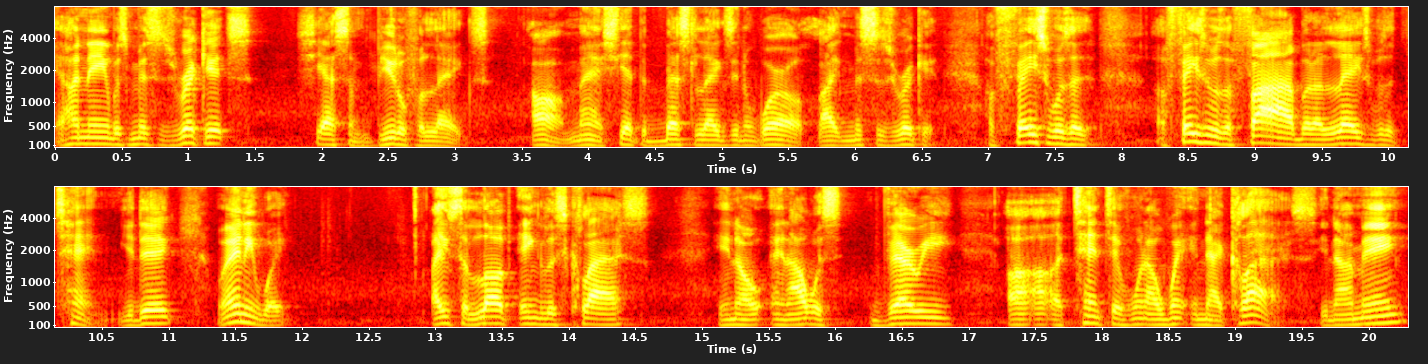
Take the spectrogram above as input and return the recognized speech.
her name was Mrs. Ricketts. She had some beautiful legs. Oh man, she had the best legs in the world, like Mrs. Rickett. Her face was a, her face was a five, but her legs was a ten. You dig? Well, anyway, I used to love English class, you know, and I was very uh, uh attentive when I went in that class. You know what I mean?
